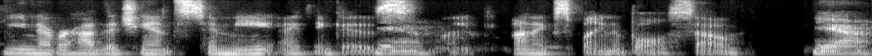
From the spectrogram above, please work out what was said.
you never had the chance to meet i think is yeah. like unexplainable so yeah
